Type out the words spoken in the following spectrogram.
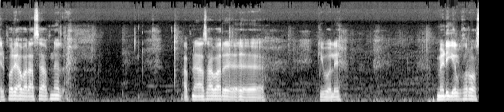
এরপরে আবার আছে আপনার আপনার আছে আবার কি বলে মেডিকেল খরচ।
